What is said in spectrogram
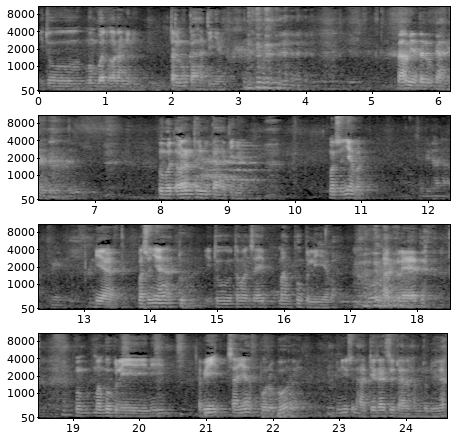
itu membuat orang ini terluka hatinya. Paham ya terluka hatinya membuat orang terluka hatinya. Maksudnya apa? Iya, maksudnya, aduh, itu teman saya mampu beli apa, tablet, mampu beli ini, tapi saya boro-boro. Ini sudah hadir sudah, alhamdulillah.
